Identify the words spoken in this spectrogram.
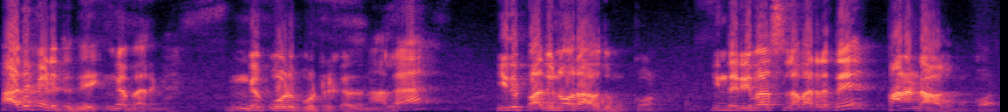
அதுக்கு அடுத்தது இங்க பாருங்க. இங்க கோடு போட்டிருக்கிறதுனால இது பதினோராவது முக்கோணம். இந்த ரிவர்ஸ்ல வர்றது பன்னெண்டாவது முக்கோணம்.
